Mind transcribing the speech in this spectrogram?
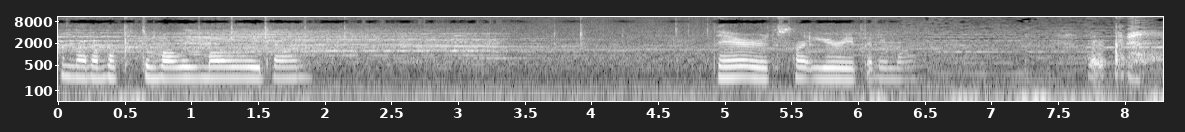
and then I'm gonna put the volume all the way down. There, it's not Europe anymore.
